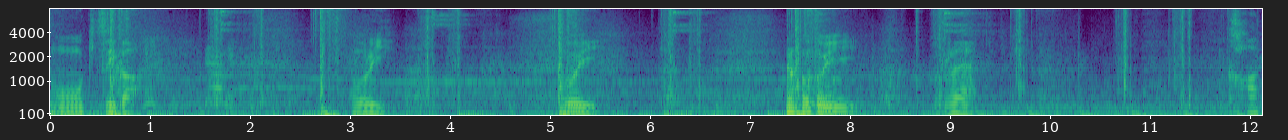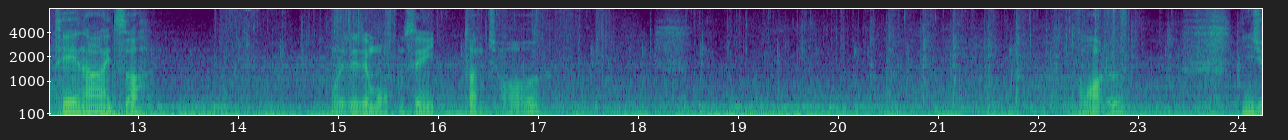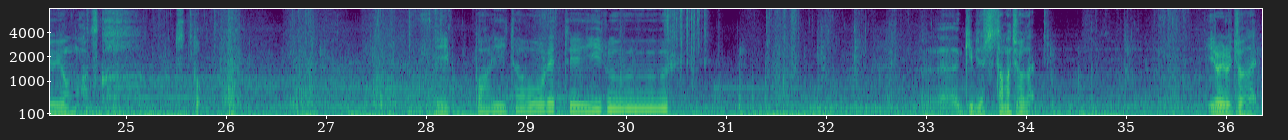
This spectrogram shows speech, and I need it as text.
もうきついか。おいおい。おい。ほら。硬えなあいつは。これででも全員いったんちゃう？弾ある ?24 発か。いっぱい倒れている。ー君たち弾ちょうだい。いろいろちょうだい。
